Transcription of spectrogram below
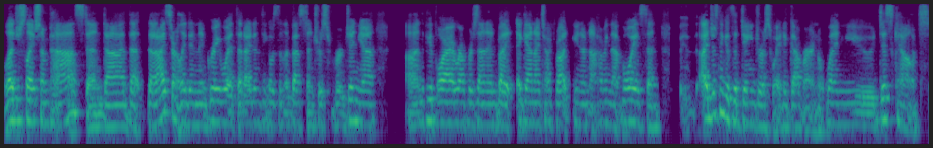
legislation passed and uh, that that I certainly didn't agree with that I didn't think it was in the best interest of Virginia uh, and the people I represented. But again, I talked about you know not having that voice, and I just think it's a dangerous way to govern when you discount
